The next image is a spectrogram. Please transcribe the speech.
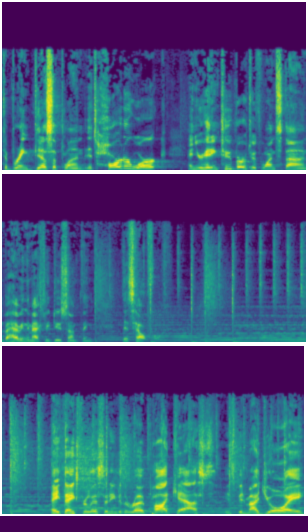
to bring discipline. It's harder work and you're hitting two birds with one stone by having them actually do something that's helpful. Hey, thanks for listening to the Road Podcast. It's been my joy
